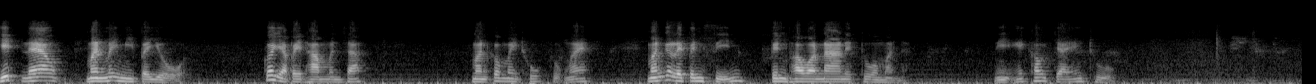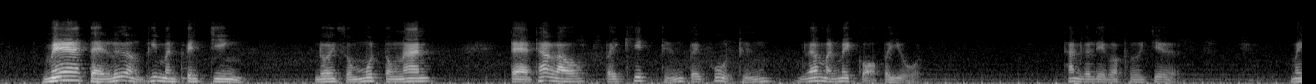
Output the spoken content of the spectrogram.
คิดแล้วมันไม่มีประโยชน์ ก็อย่าไปทำมันซะ มันก็ไม่ทุกข์ถูกไหมมันก็เลยเป็นศีลเป็นภาวนาในตัวมันนี่ให้เข้าใจให้ถูก แม้แต่เรื่องที่มันเป็นจริง โดยสมมุติตรงนั้น แต่ถ้าเราไปคิดถึงไปพูดถึง แล้วมันไม่ก่อประโยชน์ ท่านก็เรียกว่าเพ้อเจ้อไม่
